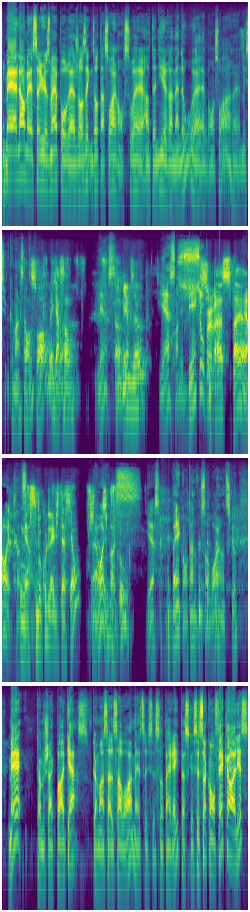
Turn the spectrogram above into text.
mais non, mais sérieusement, pour euh, José, nous autres, à soir, on reçoit Anthony et Romano. Euh, bonsoir, euh, messieurs, comment ça Bonsoir, les garçons. va? Yes. Ça va bien, vous autres? Yes, on est bien. Super. Super, super. Ben ouais, ça- Merci beaucoup de l'invitation. Ben ouais. Super cool. Yes, on bien content de vous recevoir, en tout cas. Mais, comme chaque podcast, vous commencez à le savoir, mais c'est ça pareil, parce que c'est ça qu'on fait, Calis.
